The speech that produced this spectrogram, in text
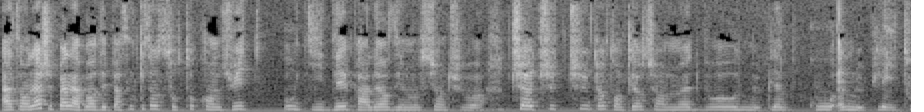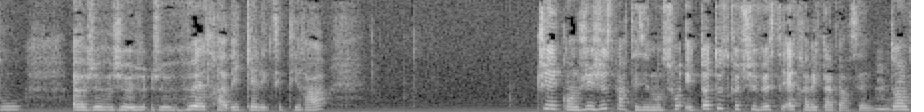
Attends, là, je parle d'abord des personnes qui sont surtout conduites ou guidées par leurs émotions, tu vois. Tu as, tu, tu, dans ton cœur, tu es en mode, bon, il me plaît beaucoup, elle me plaît et tout, euh, je, je, je veux être avec elle, etc. Tu es conduit juste par tes émotions et toi, tout ce que tu veux, c'est être avec la personne. Mm. Donc,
